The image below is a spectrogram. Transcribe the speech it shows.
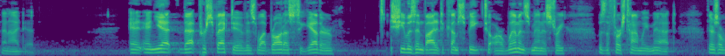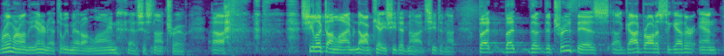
than I did. And, and yet, that perspective is what brought us together. She was invited to come speak to our women's ministry. It was the first time we met. There's a rumor on the internet that we met online. That is just not true. Uh, she looked online. No, I'm kidding. She did not. She did not. But but the the truth is, uh, God brought us together, and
